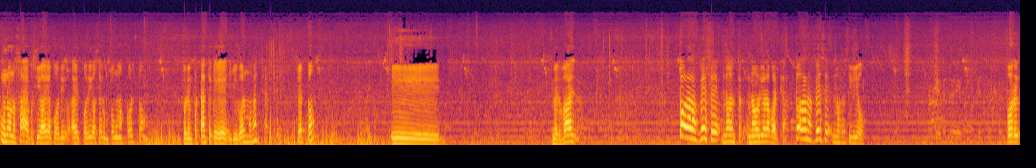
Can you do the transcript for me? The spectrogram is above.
Uno no sabe pues, si habría podido, haber podido ser un poco más corto, pero lo importante es que llegó el momento, ¿cierto? Y Merval Todas las veces nos, abrió la puerta, todas las veces nos recibió. Por,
